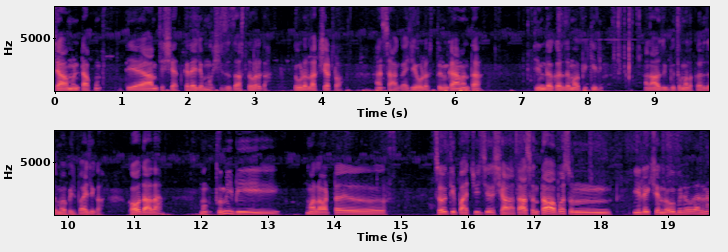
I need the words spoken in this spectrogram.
चहा म्हणून टाकून ते आमच्या शेतकऱ्याच्या म्हशीचंच असतं बरं का. एवढं लक्षात ठेवा. आणि सांगायचं एवढंच तुम्ही काय म्हणता? तीनदा कर्जमाफी केली. आणि अजून बी तुम्हाला कर्जमाफीच पाहिजे का? का हो दादा? मग तुम्ही बी मला वाटतं चौथी पाचवीची शाळा तर असून तेव्हा बसून इलेक्शनला उभी राहू ना.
